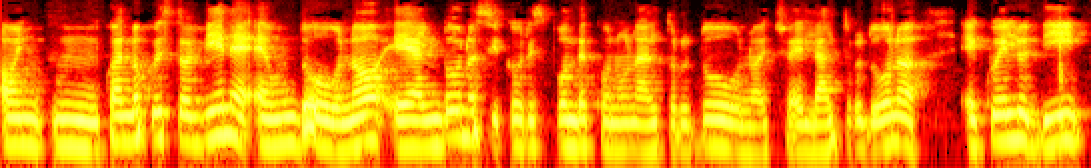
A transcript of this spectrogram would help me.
Ogni, mm, quando questo avviene è un dono e al dono si corrisponde con un altro dono, cioè l'altro dono è quello di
